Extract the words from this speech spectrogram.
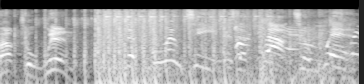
About to win! The blue team is about to win.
